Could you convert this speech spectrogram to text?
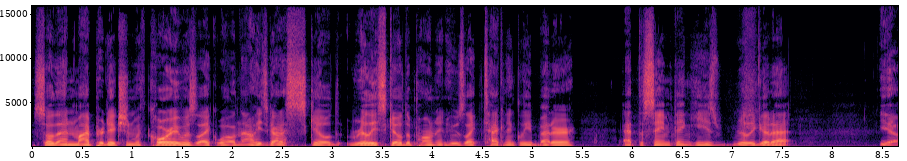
So then my prediction with corey was like well now he's got a skilled really skilled opponent who's like technically better at the same thing he's really good at. Yeah.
